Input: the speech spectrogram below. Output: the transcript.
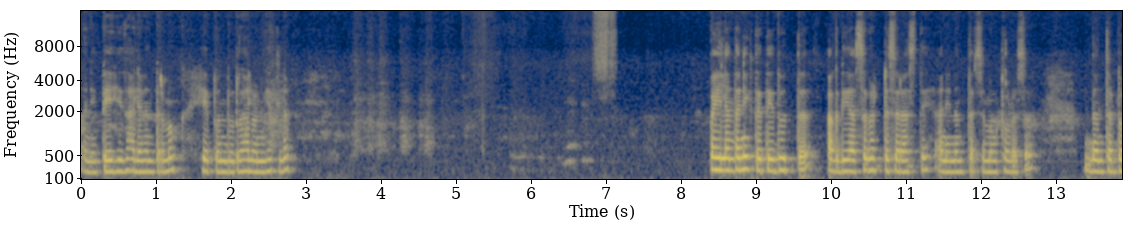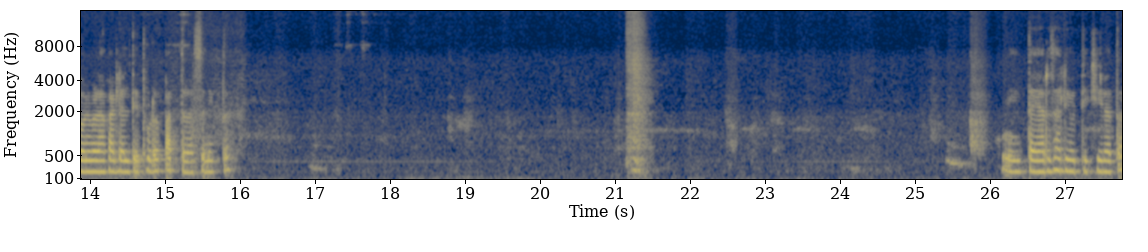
आणि तेही झाल्यानंतर मग हे पण दूध घालून घेतलं. पहिल्यांदा निघतं ते दूध तर अगदी असं घट्टसर असते आणि नंतरचं मग थोडंसं नंतर दोन वेळा काढलेलं ते थोडं पातळ असं निघतं. आणि तयार झाली होती खीर आता.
